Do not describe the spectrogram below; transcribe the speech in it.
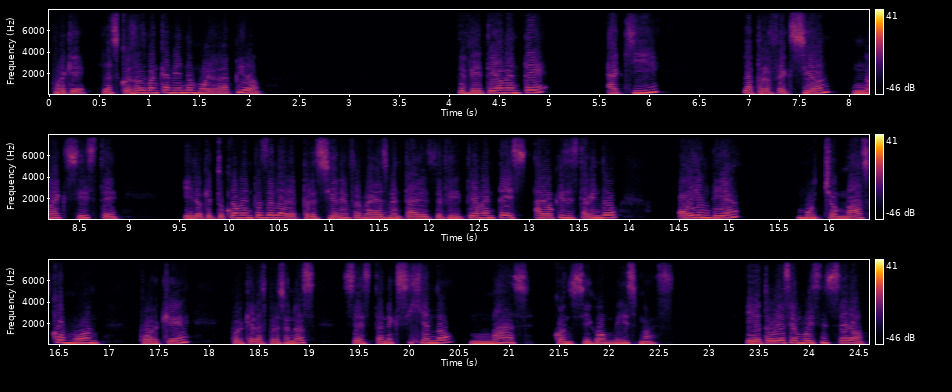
porque las cosas van cambiando muy rápido. Definitivamente, aquí la perfección no existe. Y lo que tú comentas de la depresión y enfermedades mentales, definitivamente es algo que se está viendo hoy en día mucho más común. ¿Por qué? Porque las personas se están exigiendo más consigo mismas. Y yo te voy a ser muy sincero,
